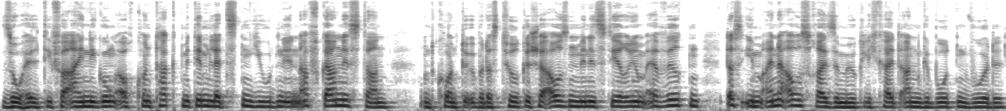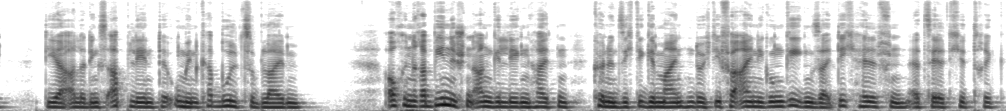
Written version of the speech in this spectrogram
So hält die Vereinigung auch Kontakt mit dem letzten Juden in Afghanistan und konnte über das türkische Außenministerium erwirken, dass ihm eine Ausreisemöglichkeit angeboten wurde die er allerdings ablehnte, um in Kabul zu bleiben. Auch in rabbinischen Angelegenheiten können sich die Gemeinden durch die Vereinigung gegenseitig helfen, erzählt Chitrik.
